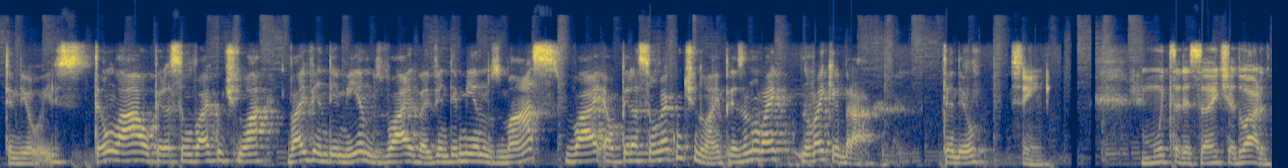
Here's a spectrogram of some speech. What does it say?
entendeu? Eles estão lá, a operação vai continuar, vai vender menos, vai, vai vender menos, mas vai, a operação vai continuar, a empresa não vai, não vai quebrar, entendeu? Sim. Muito interessante, Eduardo.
